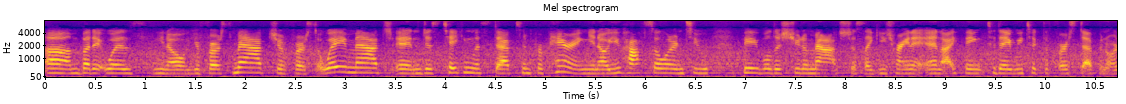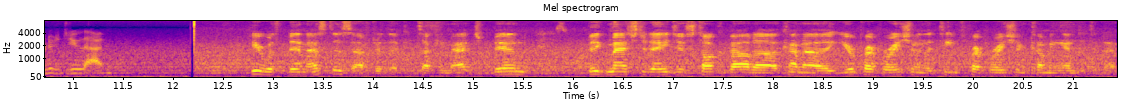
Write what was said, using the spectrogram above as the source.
um, but it was you know your first match, your first away match, and just taking the steps and preparing. You know, you have to learn to be able to shoot a match just like you train it, and I think today we took the first step in order to do that. Here with Ben Estes after the Kentucky match. Ben, big match today. Just talk about uh, kind of your preparation and the team's preparation coming into today.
